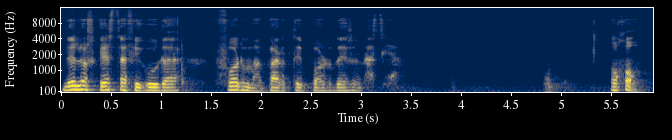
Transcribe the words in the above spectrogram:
de los que esta figura forma parte por desgracia. Ojo,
